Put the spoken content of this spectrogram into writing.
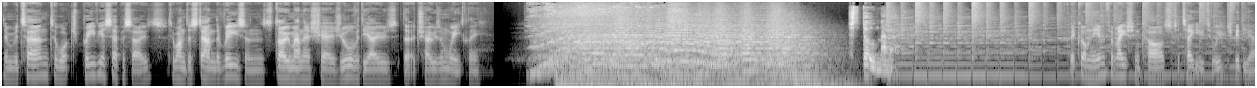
then return to watch previous episodes to understand the reasons Stomanner shares your videos that are chosen weekly. Stomanner. Click on the information cards to take you to each video,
